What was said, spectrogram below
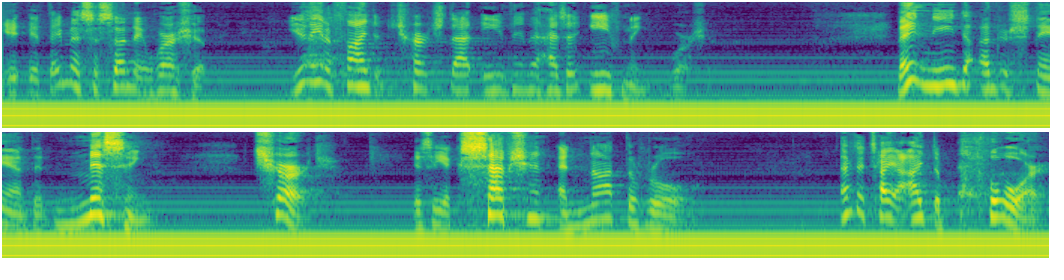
if they miss a Sunday worship, you need to find a church that evening that has an evening worship. They need to understand that missing church is the exception and not the rule. I have to tell you, I deplore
